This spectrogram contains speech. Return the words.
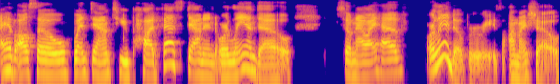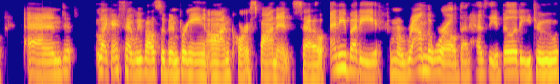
I have also went down to Podfest down in Orlando. So now I have Orlando breweries on my show. And like I said, we've also been bringing on correspondents. So anybody from around the world that has the ability to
